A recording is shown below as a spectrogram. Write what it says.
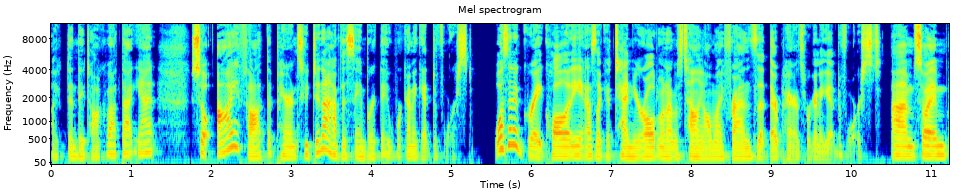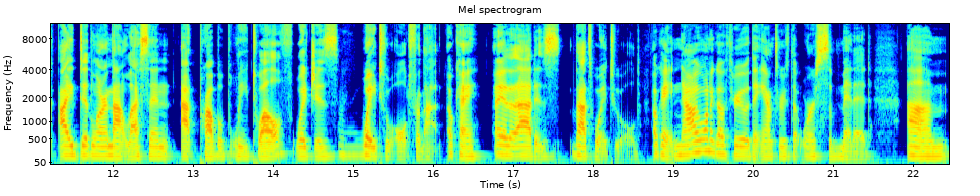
like didn't they talk about that yet? So I thought that parents who did not have the same birthday were going to get divorced wasn't a great quality as like a 10 year old when I was telling all my friends that their parents were going to get divorced. Um, so I'm I did learn that lesson at probably 12, which is way too old for that. Okay, I, that is that's way too old. Okay, now I want to go through the answers that were submitted. Um,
